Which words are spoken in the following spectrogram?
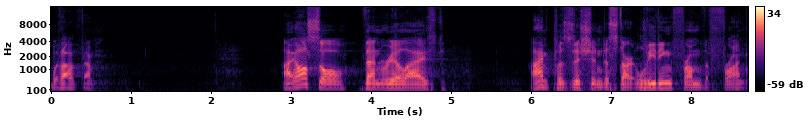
without them. I also then realized I'm positioned to start leading from the front,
